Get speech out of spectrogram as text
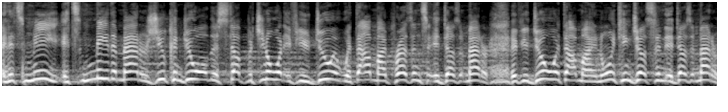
And it's me, it's me that matters. You can do all this stuff, but you know what? If you do it without my presence, it doesn't matter. If you do it without my anointing, Justin, it doesn't matter.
